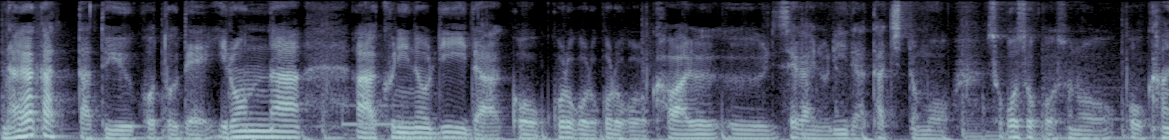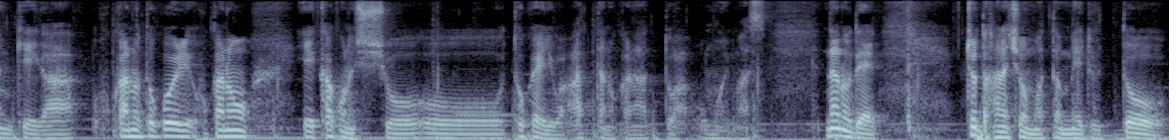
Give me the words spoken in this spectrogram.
長かったということでいろんな国のリーダーこうコロコロコロコロ変わる世界のリーダーたちともそこそこその関係が他のところより他の過去の首相とかよりはあったのかなとは思います。なのでちょっと話をまとめると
